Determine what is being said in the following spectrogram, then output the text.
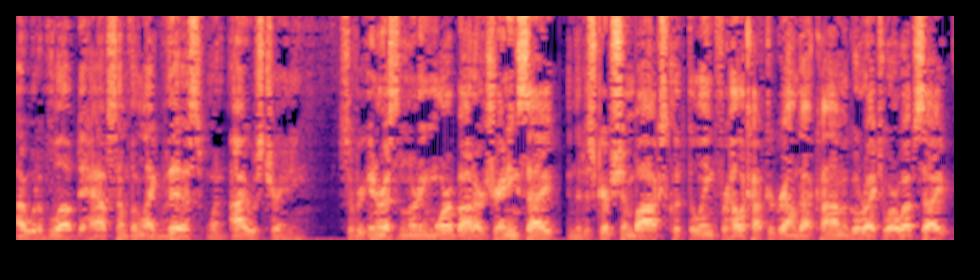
I would have loved to have something like this when I was training. So if you're interested in learning more about our training site, in the description box, click the link for helicopterground.com and go right to our website.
